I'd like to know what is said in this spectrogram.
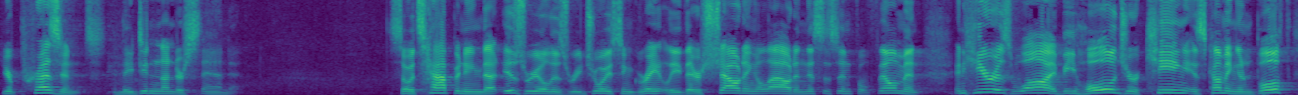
you're present, and they didn't understand it. So it's happening that Israel is rejoicing greatly. They're shouting aloud, and this is in fulfillment. And here is why Behold, your king is coming. And both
